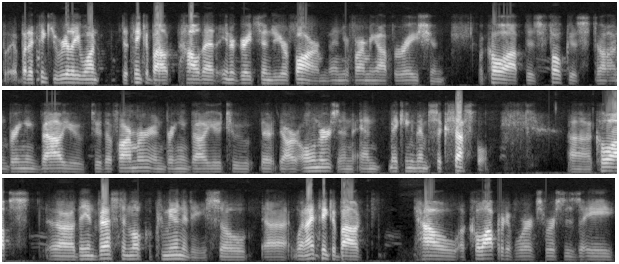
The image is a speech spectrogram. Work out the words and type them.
but, but I think you really want to think about how that integrates into your farm and your farming operation. A co-op is focused on bringing value to the farmer and bringing value to our owners and, and making them successful. Uh, co-ops, uh, they invest in local communities. So uh, when I think about how a cooperative works versus a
